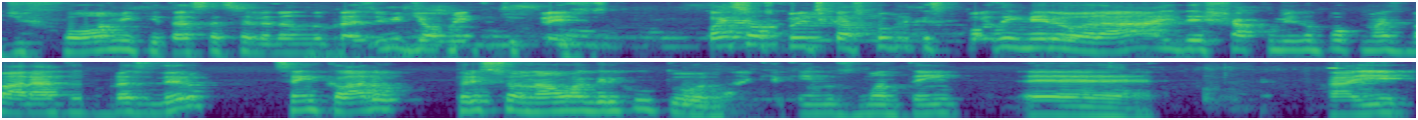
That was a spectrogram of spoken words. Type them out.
de fome que está se acelerando no Brasil e de aumento de preços. Quais são as políticas públicas que podem melhorar e deixar a comida um pouco mais barata para o brasileiro, sem, claro, pressionar o agricultor, né, que é quem nos mantém é, aí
